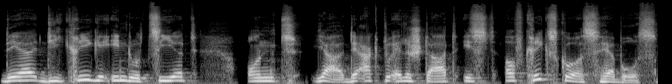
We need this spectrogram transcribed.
der die Kriege induziert und ja, der aktuelle Staat ist auf Kriegskurs, Herr Boos.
